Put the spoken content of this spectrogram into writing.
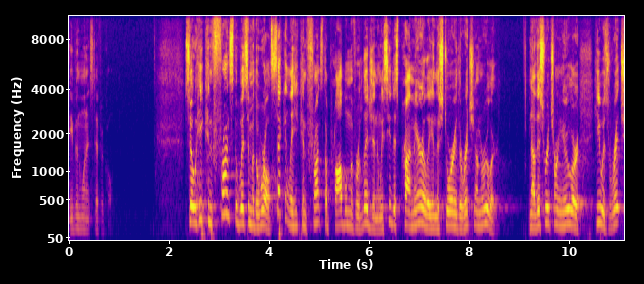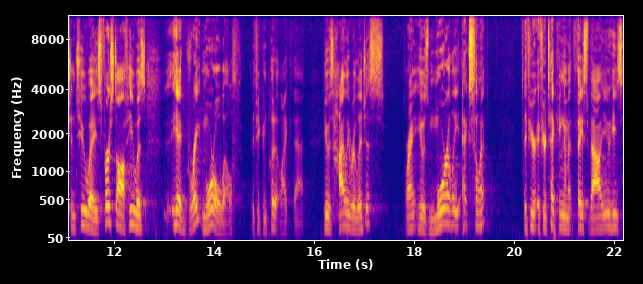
even when it's difficult. So he confronts the wisdom of the world. Secondly, he confronts the problem of religion. And we see this primarily in the story of the rich young ruler. Now, this rich ruler, he was rich in two ways. First off, he was he had great moral wealth, if you can put it like that. He was highly religious, right? He was morally excellent. If you're, if you're taking him at face value, he's,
